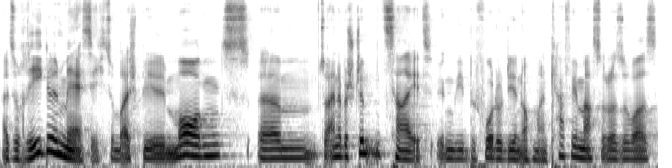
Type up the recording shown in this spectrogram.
also regelmäßig, zum Beispiel morgens ähm, zu einer bestimmten Zeit, irgendwie bevor du dir nochmal einen Kaffee machst oder sowas,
